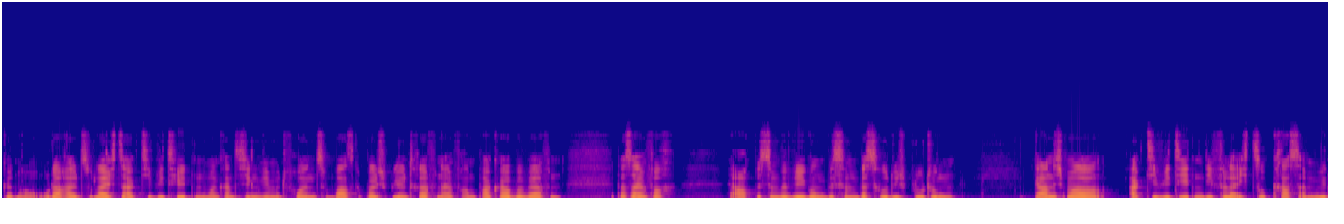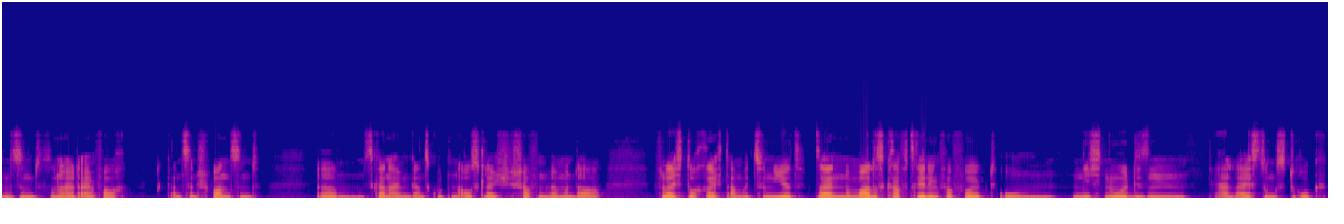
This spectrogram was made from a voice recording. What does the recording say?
Genau. Oder halt so leichte Aktivitäten. Man kann sich irgendwie mit Freunden zum Basketballspielen treffen, einfach ein paar Körbe werfen. Das einfach ja, bisschen Bewegung, bisschen bessere Durchblutung. Gar nicht mal Aktivitäten, die vielleicht so krass ermüdend sind, sondern halt einfach ganz entspannt sind. Ähm, es kann einem ganz guten Ausgleich schaffen, wenn man da vielleicht doch recht ambitioniert sein normales Krafttraining verfolgt, um nicht nur diesen ja, Leistungsdruck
